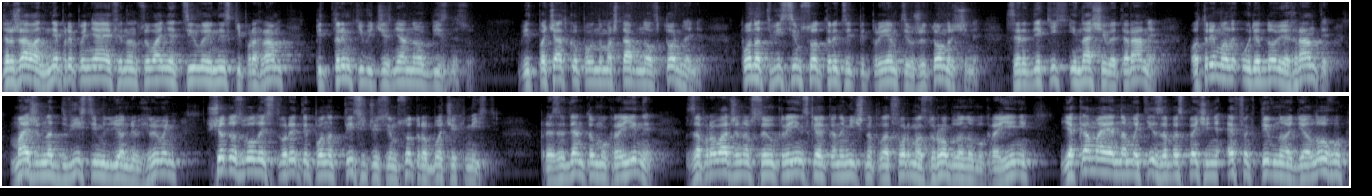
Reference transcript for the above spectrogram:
держава не припиняє фінансування цілої низки програм підтримки вітчизняного бізнесу. Від початку повномасштабного вторгнення понад 830 підприємців Житомирщини, серед яких і наші ветерани, отримали урядові гранти майже на 200 мільйонів гривень, що дозволить створити понад 1700 робочих місць. Президентом України запроваджена всеукраїнська економічна платформа Зроблено в Україні, яка має на меті забезпечення ефективного діалогу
